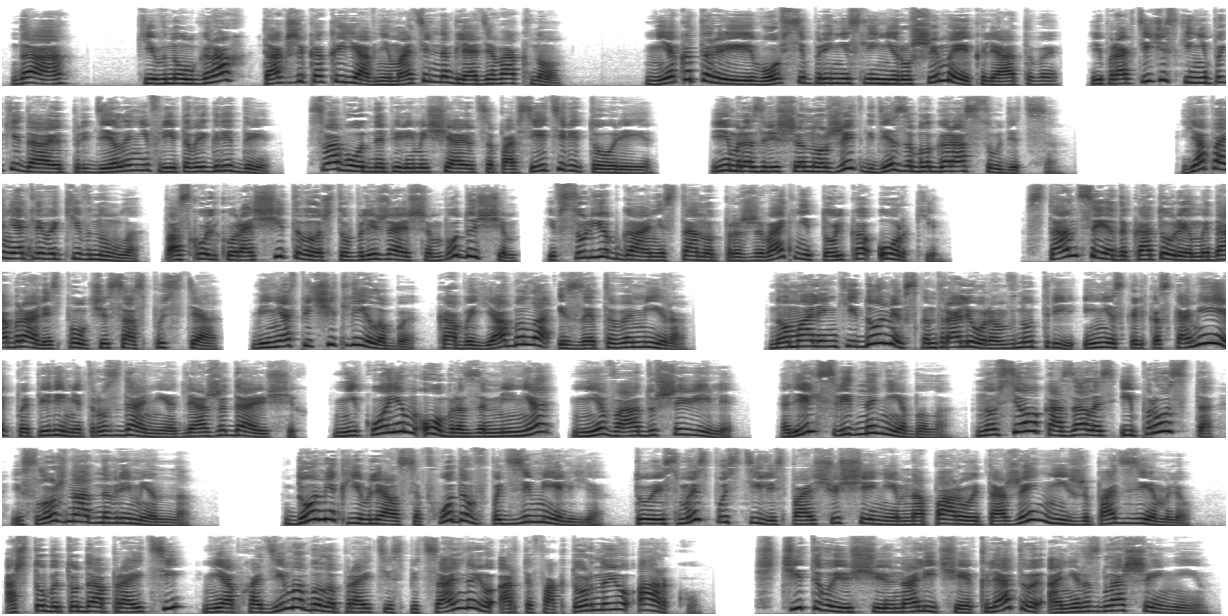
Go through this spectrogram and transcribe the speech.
Да, кивнул Грах, так же, как и я, внимательно глядя в окно. Некоторые и вовсе принесли нерушимые клятвы и практически не покидают пределы нефритовой гряды, свободно перемещаются по всей территории. Им разрешено жить, где заблагорассудится. Я понятливо кивнула, поскольку рассчитывала, что в ближайшем будущем и в Сульёбгане станут проживать не только орки. Станция, до которой мы добрались полчаса спустя, меня впечатлила бы, кабы я была из этого мира. Но маленький домик с контролером внутри и несколько скамеек по периметру здания для ожидающих никоим образом меня не воодушевили. Рельс видно не было, но все оказалось и просто, и сложно одновременно. Домик являлся входом в подземелье, то есть мы спустились по ощущениям на пару этажей ниже под землю. А чтобы туда пройти, необходимо было пройти специальную артефакторную арку, считывающую наличие клятвы о неразглашении.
